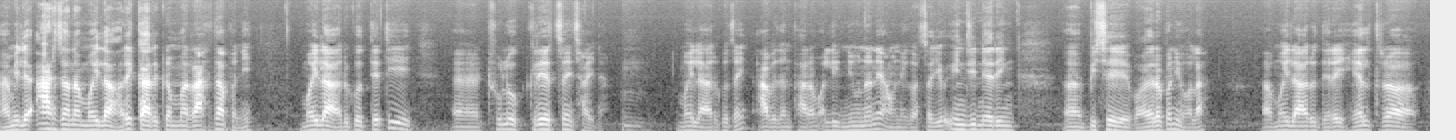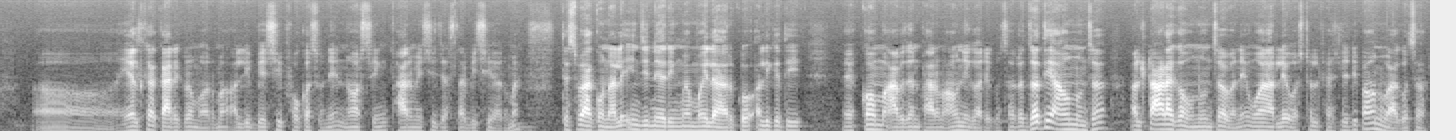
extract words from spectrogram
हामीले आठजना महिला हरेक कार्यक्रममा राख्दा पनि महिलाहरूको त्यति ठुलो क्रेज चाहिँ छैन। महिलाहरूको चाहिँ आवेदन फारम अलि न्यून नै आउने गर्छ। यो इन्जिनियरिङ विषय भएर पनि होला। महिलाहरू धेरै हेल्थ र हेल्थका कार्यक्रमहरूमा अलि बेसी फोकस हुने नर्सिङ फार्मेसी जस्ता विषयहरूमा। त्यस भएको हुनाले इन्जिनियरिङमा महिलाहरूको अलिकति कम आवेदन फारम आउने गरेको छ। र जति आउनुहुन्छ अलि टाढाका हुनुहुन्छ भने उहाँहरूले होस्टल फेसिलिटी पाउनु भएको छ।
